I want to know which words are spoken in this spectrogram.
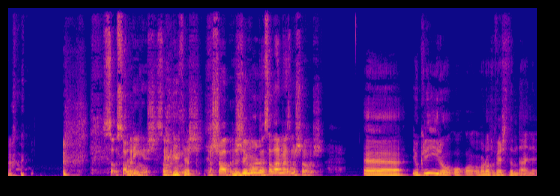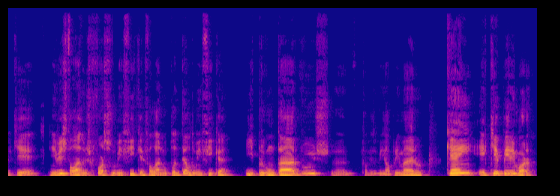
So, sobrinhas, sobrinhas. Umas sobras. Mas agora- Um bom salário mais umas sobras. Ah, eu queria ir ao, ao- agora ao reverso da medalha, que é, em vez de falar nos reforços do Benfica, falar no plantel do Benfica e perguntar-vos, ah, talvez o Miguel primeiro, quem é que é para ir embora?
